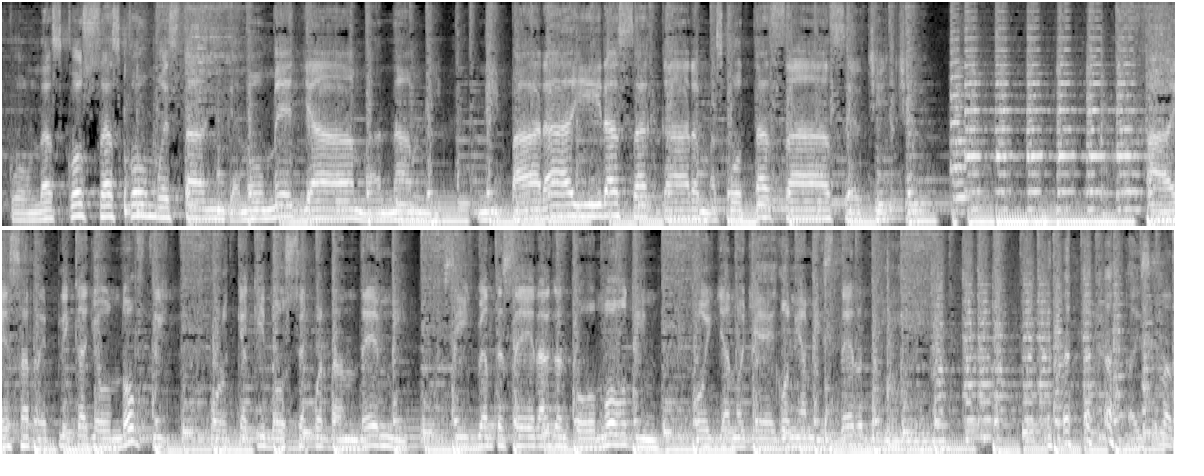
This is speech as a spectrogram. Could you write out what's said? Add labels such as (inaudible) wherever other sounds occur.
Con las cosas como están, ya no me llaman a mí, ni para ir a sacar mascotas a hacer chichi. Esa réplica yo no fui, porque aquí no se acuerdan de mí. Si yo antes era el gran comodín, hoy ya no llego ni a Mr. Bean. (laughs) Ahí se la.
